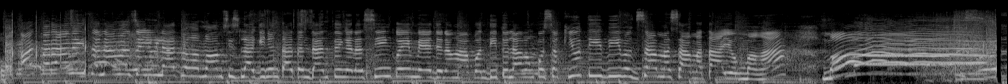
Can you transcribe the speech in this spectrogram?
At maraming salamat sa inyong lahat, mga momsies. Lagi niyong tatandaan tuwing alas 5.30 ng hapon. Dito lamang po sa QTV, magsama-sama tayong mga mom!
